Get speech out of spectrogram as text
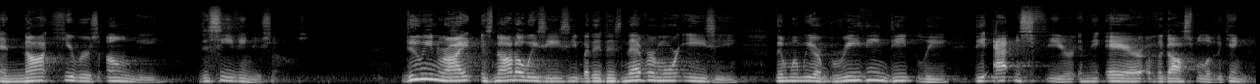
and not hearers only, deceiving yourselves. Doing right is not always easy, but it is never more easy than when we are breathing deeply the atmosphere and the air of the gospel of the kingdom.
